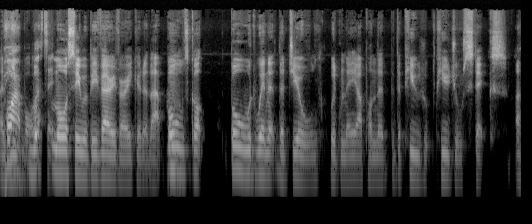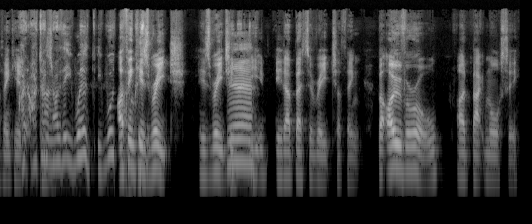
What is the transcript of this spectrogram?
and Powerball, he, that's it. Morsy would be very, very good at that. Hmm. Ball's got Ball would win at the duel, wouldn't he? Up on the the pugil, pugil sticks, I think. He'd, I, I don't his- know that he would. He would. I though, think 'cause his he- reach, his reach, he'd- Yeah. he'd, he'd have better reach. I think, but overall, I'd back Morsy.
